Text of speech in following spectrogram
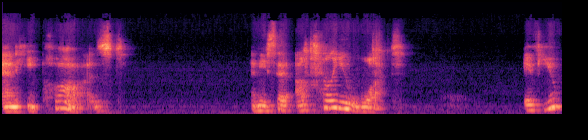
And he paused and he said, I'll tell you what. If you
